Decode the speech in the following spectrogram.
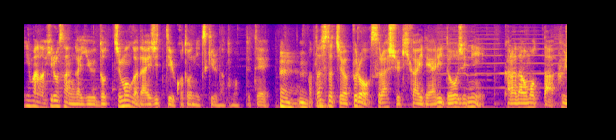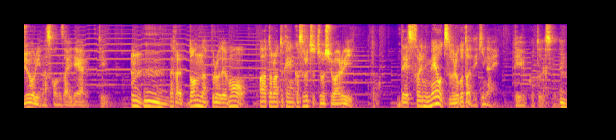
今のヒロさんが言うどっちもが大事っていうことに尽きるなと思っててうんうん。私たちはプロスラッシュ機械であり同時に体を持った不条理な存在であるっていう。うん。だからどんなプロでもパートナーと喧嘩すると調子悪い。でそれに目をつぶることはできないっていうことですよね、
